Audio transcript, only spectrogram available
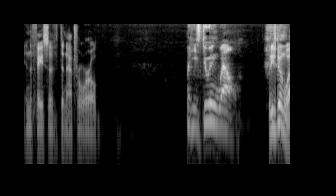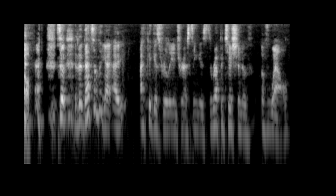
in the face of the natural world. But he's doing well. but he's doing well. So th- that's something I, I I think is really interesting is the repetition of of well,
